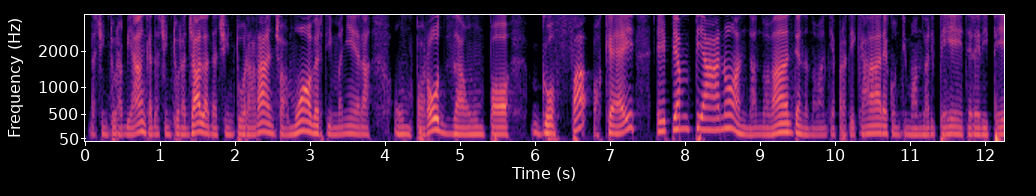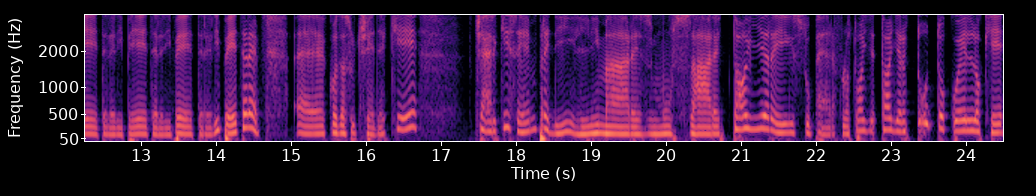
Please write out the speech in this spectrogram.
da cintura bianca, da cintura gialla, da cintura arancia a muoverti in maniera un po' rozza, un po' goffa, ok? E pian piano andando avanti, andando avanti a praticare, continuando a ripetere, ripetere, ripetere, ripetere, ripetere, eh, cosa succede? Che cerchi sempre di limare, smussare, togliere il superfluo, togliere tutto quello che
